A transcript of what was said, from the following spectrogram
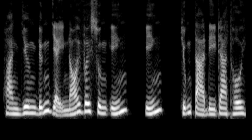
Hoàng Dương đứng dậy nói với Xuân Yến, Yến, chúng ta đi ra thôi.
